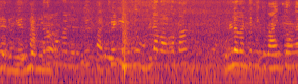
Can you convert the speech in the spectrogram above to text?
திருநெல்வேலி மகத்தி சாயங்காலம் சக்கரப்பொங்கல் இருக்கு பச்சடி இருக்குது உள்ளே வாங்கம்மா. உள்ளே வந்து இன்றைக்கி வாங்கிக்கோங்க.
